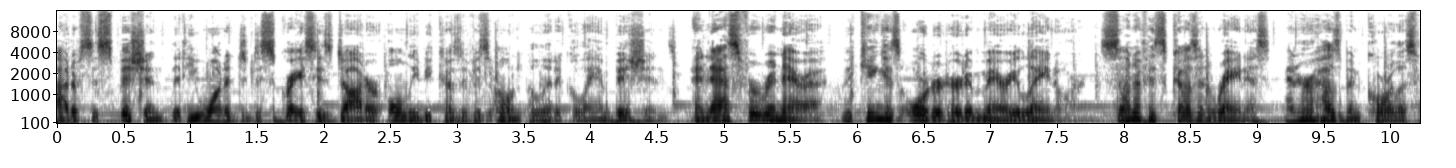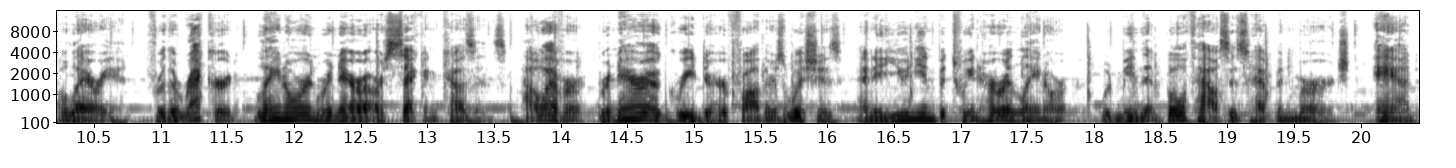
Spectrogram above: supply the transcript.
out of suspicion that he wanted to disgrace his daughter only because of his own political ambitions. And as for Rhaenyra, the king has ordered her to marry Laenor, son of his cousin Rhaenys and her husband Corlys Velaryon. For the record, Laenor and Rhaenyra are second cousins. However, Rhaenyra agreed to her father's wishes, and a union between her and Laenor would mean that both houses have been merged, and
